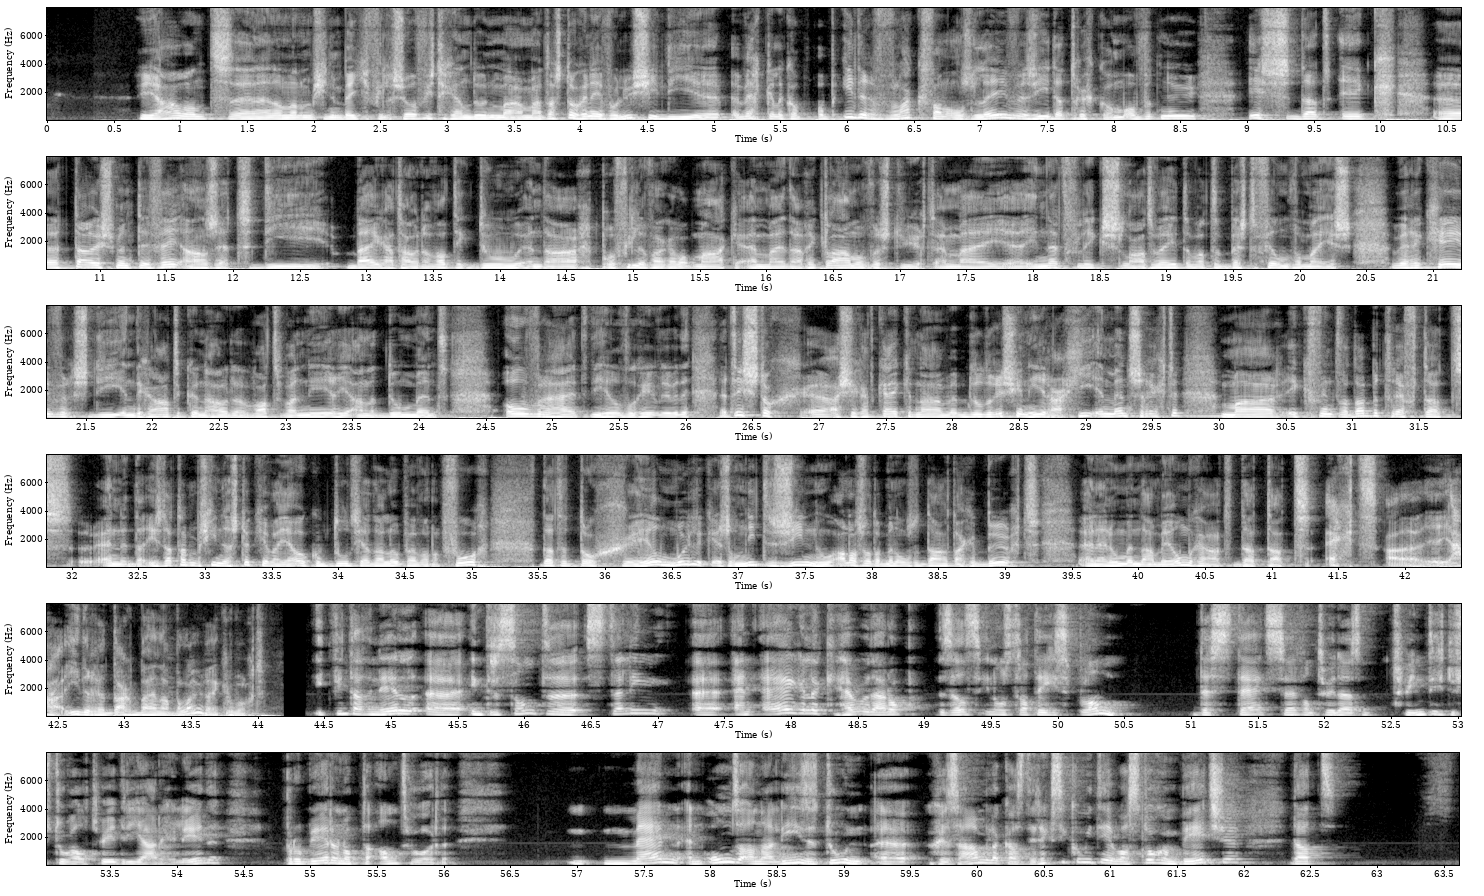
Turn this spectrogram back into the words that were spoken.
Ja, want uh, om dan misschien een beetje filosofisch te gaan doen, maar, maar dat is toch een evolutie die uh, werkelijk op, op ieder vlak van ons leven zie je dat terugkomen. Of het nu is dat ik uh, thuis mijn tv aanzet, die bij gaat houden wat ik doe en daar profielen van gaat opmaken en mij daar reclame voor stuurt en mij in Netflix laat weten wat de beste film van mij is. Werkgevers die in de gaten kunnen houden wat wanneer je aan het doen bent. Overheid die heel veel geeft. Het is toch, als je gaat kijken naar, ik bedoel, er is geen hiërarchie in mensenrechten, maar ik vind wat dat betreft dat, en is dat dan misschien dat stukje waar je ook op doelt, ja, daar lopen wij wat op voor, dat het toch heel moeilijk is om niet te zien hoe alles wat er met onze data gebeurt en, en hoe men daarmee omgaat, dat dat echt uh, ja, iedere dag bijna belangrijker wordt. Ik vind dat een heel uh, interessante stelling. Uh, en eigenlijk hebben we daarop zelfs in ons strategisch plan destijds, hè, van 2020, dus toch al twee, drie jaar geleden, proberen op te antwoorden mijn en onze analyse toen, uh, gezamenlijk als directiecomité, was toch een beetje dat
